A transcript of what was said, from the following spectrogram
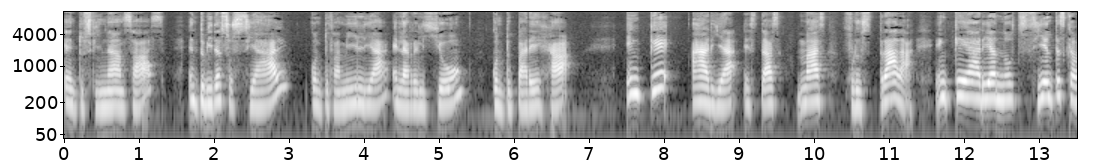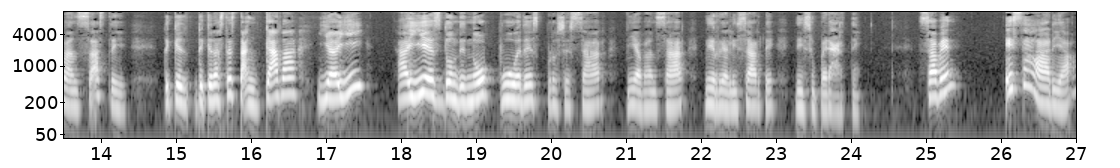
¿En tus finanzas? ¿En tu vida social? ¿Con tu familia? ¿En la religión? ¿Con tu pareja? ¿En qué área estás más frustrada? ¿En qué área no sientes que avanzaste? De que te quedaste estancada y ahí, ahí es donde no puedes procesar, ni avanzar, ni realizarte, ni superarte. ¿Saben? Esa área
